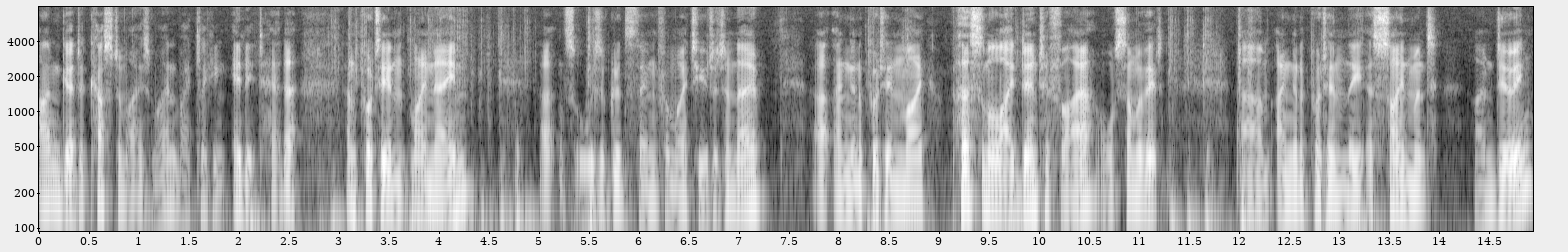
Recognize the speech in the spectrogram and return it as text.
I'm going to customize mine by clicking edit header and put in my name. Uh, that's always a good thing for my tutor to know. Uh, I'm going to put in my personal identifier or some of it um, I'm going to put in the assignment I'm doing.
